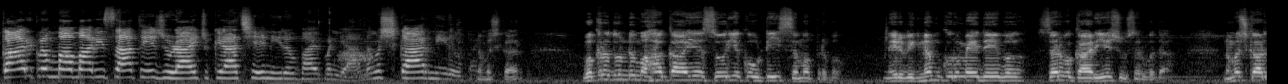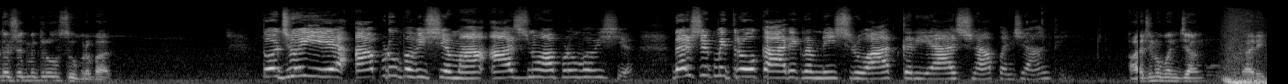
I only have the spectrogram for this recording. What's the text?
કાર્યક્રમમાં મારી સાથે જોડાઈ ચૂક્યા છે નીરવભાઈ પંડ્યા. નમસ્કાર, નીરવભાઈ. નમસ્કાર. વક્રતુંડ મહાકાય સૂર્યકોટી સમપ્રભ. નિર્વિઘ્નમ કુરુ દેવ સર્વ કાર્યેશુ સર્વદા. નમસ્કાર દર્શક મિત્રો, સુપ્રભાત. તો જોઈએ આપણું ભવિષ્યમાં, આજનું આપણું ભવિષ્ય. દર્શક મિત્રો, કાર્યક્રમની શરૂઆત કરીએ આજના પંચાંગથી. આજનું પંચાંગ, તારીખ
